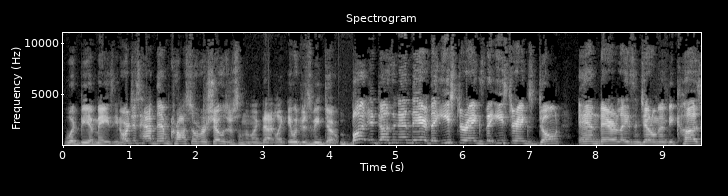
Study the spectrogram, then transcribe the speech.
would be amazing. Or just have them crossover shows or something like that. Like, it would just be dope. But it doesn't end there. The Easter eggs, the Easter eggs don't and there, ladies and gentlemen, because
